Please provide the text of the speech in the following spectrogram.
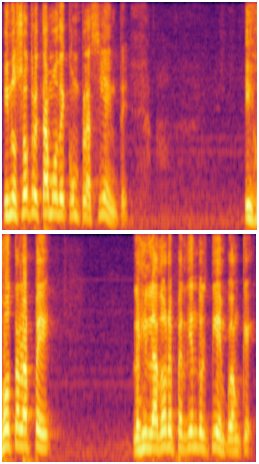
Y nosotros estamos de complacientes. Y JLP legisladores perdiendo el tiempo, aunque...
